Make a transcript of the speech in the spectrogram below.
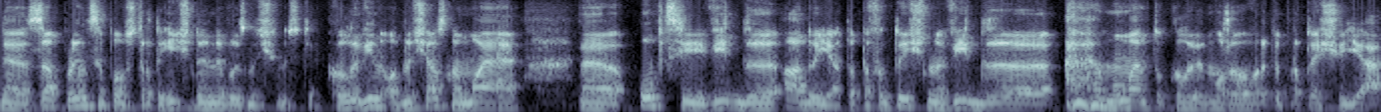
за принципом стратегічної невизначеності, коли він одночасно має е, опції від е, А до Я, тобто фактично від е, моменту, коли він може говорити про те, що я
